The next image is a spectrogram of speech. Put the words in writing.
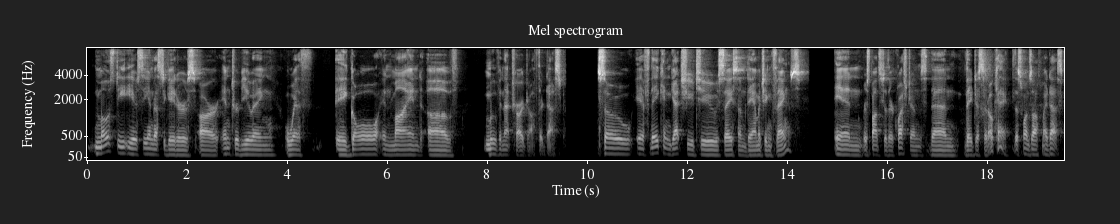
most EEOC investigators are interviewing with a goal in mind of moving that charge off their desk. So if they can get you to say some damaging things in response to their questions, then they just said, okay, this one's off my desk.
